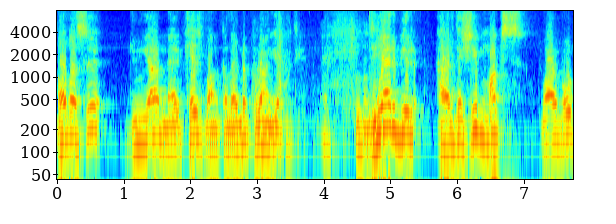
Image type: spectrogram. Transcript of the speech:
babası Dünya Merkez Bankalarını kuran Yahudi. Diğer bir kardeşi Max Warburg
